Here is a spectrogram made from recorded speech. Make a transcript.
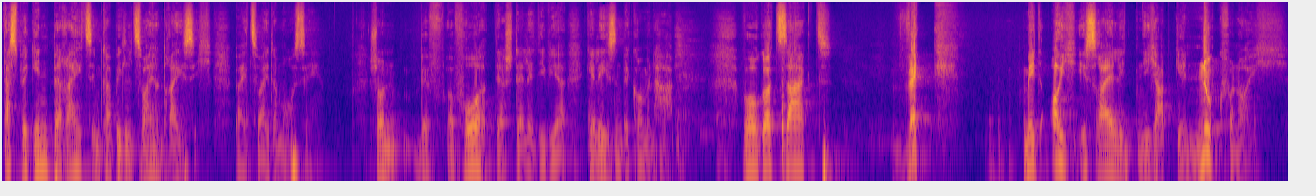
Das beginnt bereits im Kapitel 32 bei 2. Mose, schon vor der Stelle, die wir gelesen bekommen haben, wo Gott sagt, weg mit euch Israeliten, ich habe genug von euch.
